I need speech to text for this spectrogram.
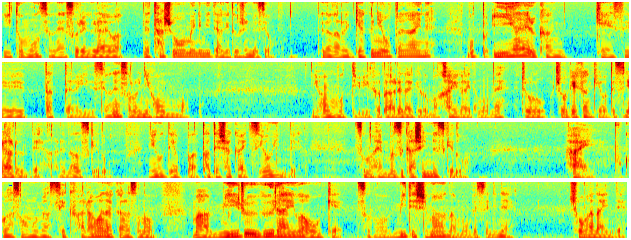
いいと思うんですよねそれぐらいは。で多少多めに見てあげてほしいんですよ。でだから逆にお互いねもっと言い合える関係性だったらいいですよねその日本も。日本もっていう言い方あれだけど、まあ、海外でもね上下関係は別にあるんであれなんですけど日本ってやっぱ縦社会強いんでその辺難しいんですけど。はい。僕はそう思います。セクハラはだからそのまあ見るぐらいは OK その見てしまうのはもう別にねしょうがないんで、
